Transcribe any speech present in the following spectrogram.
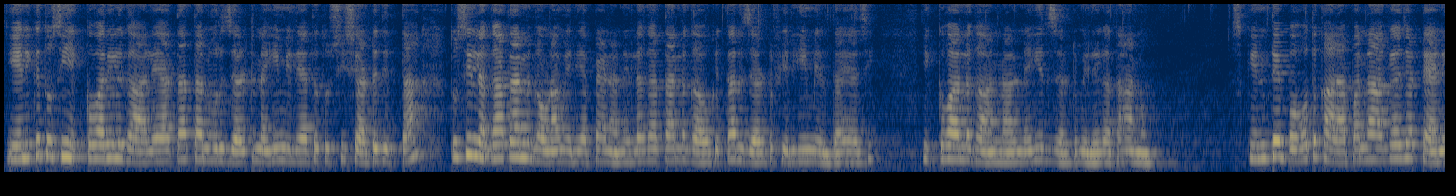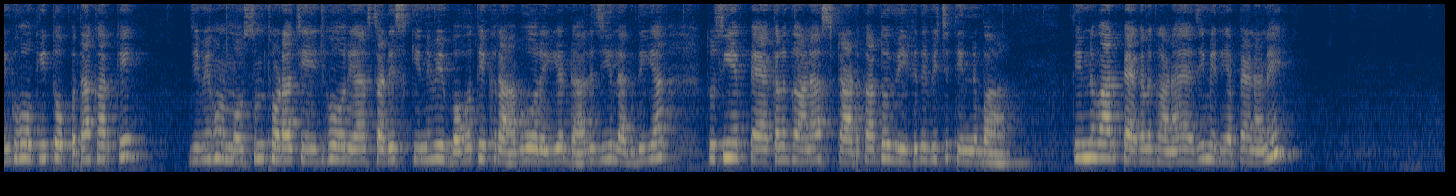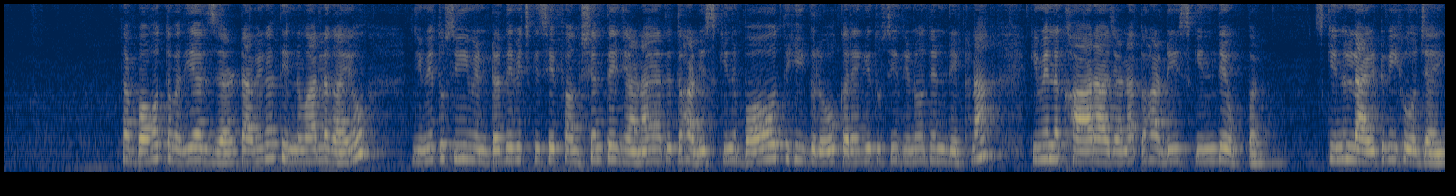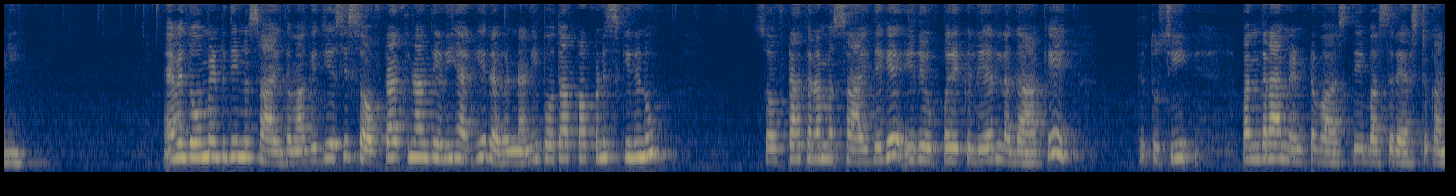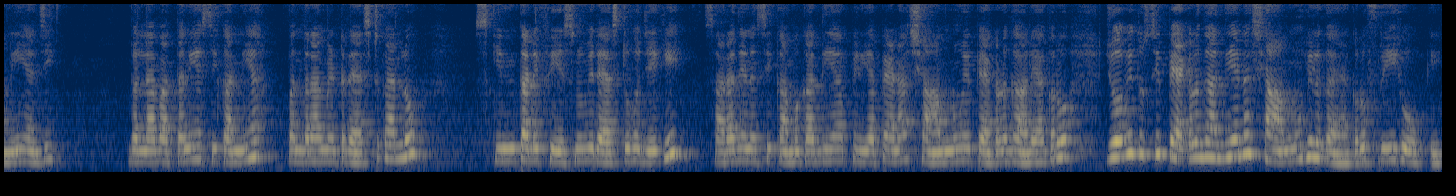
ਇਹ ਨਹੀਂ ਕਿ ਤੁਸੀਂ ਇੱਕ ਵਾਰੀ ਲਗਾ ਲਿਆ ਤਾਂ ਤੁਹਾਨੂੰ ਰਿਜ਼ਲਟ ਨਹੀਂ ਮਿਲਿਆ ਤਾਂ ਤੁਸੀਂ ਛੱਡ ਦਿੱਤਾ। ਤੁਸੀਂ ਲਗਾਤਾਰ ਲਗਾਉਣਾ ਮੇਰੀਆਂ ਭੈਣਾਂ ਨੇ, ਲਗਾਤਾਰ ਲਗਾਓਗੇ ਤਾਂ ਰਿਜ਼ਲਟ ਫਿਰ ਹੀ ਮਿਲਦਾ ਹੈ ਜੀ। ਇੱਕ ਵਾਰ ਲਗਾਉਣ ਨਾਲ ਨਹੀਂ ਰਿਜ਼ਲਟ ਮਿਲੇਗਾ ਤੁਹਾਨੂੰ। ਸਕਿਨ ਤੇ ਬਹੁਤ ਕਾਲਾਪਨ ਆ ਗਿਆ ਜਾਂ ਟੈਨਿੰਗ ਹੋ ਗਈ ਧੁੱਪ ਦਾ ਕਰਕੇ। ਜਿਵੇਂ ਹੁਣ ਮੌਸਮ ਥੋੜਾ ਚੇਂਜ ਹੋ ਰਿਹਾ, ਸਾਡੀ ਸਕਿਨ ਵੀ ਬਹੁਤ ਹੀ ਖਰਾਬ ਹੋ ਰਹੀ ਹੈ, ਡਲ ਜੀ ਲੱਗਦੀ ਆ। ਤੁਸੀਂ ਇਹ ਪੈਕ ਲਗਾਉਣਾ ਸਟਾਰਟ ਕਰ ਦਿਓ ਵੀਕ ਦੇ ਵਿੱਚ ਤਿੰਨ ਵਾਰ। ਤਿੰਨ ਵਾਰ ਪੈਕ ਲਗਾਉਣਾ ਹੈ ਜੀ ਮੇਰੀਆਂ ਭੈਣਾਂ ਨੇ। ਤਾਂ ਬਹੁਤ ਵਧੀਆ ਰਿਜ਼ਲਟ ਆਵੇਗਾ, ਤਿੰਨ ਵਾਰ ਲਗਾਇਓ। ਜਿਵੇਂ ਤੁਸੀਂ ਵਿੰਟਰ ਦੇ ਵਿੱਚ ਕਿਸੇ ਫੰਕਸ਼ਨ ਤੇ ਜਾਣਾ ਹੈ ਤੇ ਤੁਹਾਡੀ ਸਕਿਨ ਬਹੁਤ ਹੀ ਗਲੋ ਕਰੇਗੀ, ਤੁਸੀਂ ਦਿਨੋ ਦਿਨ ਦੇਖਣਾ ਕਿਵੇਂ ਨਿਖਾਰ ਆ ਜਾਣਾ ਤੁਹਾਡੀ ਸਕਿਨ ਦੇ ਉੱਪਰ। ਸਕਿਨ ਲਾਈਟ ਵੀ ਹੋ ਜਾਏਗੀ। ਐਵੇਂ 2 ਮਿੰਟ ਦੀ ਮਸਾਜ ਦਵਾਂਗੇ ਜੀ। ਅਸੀਂ ਸੌਫਟ ਹੱਥ ਨਾਲ ਦੇਣੀ ਹੈਗੀ, ਰਗੜਨਾ ਨਹੀਂ ਬਹੁਤਾ। ਆਪਾਂ ਆਪਣੀ ਸਕਿਨ ਨੂੰ ਸੌਫਟ ਹੱਥ ਨਾਲ ਮਸਾਜ ਦੇ ਕੇ ਇਹਦੇ ਉੱਪਰ ਇੱਕ ਲੇਅਰ ਲਗਾ ਕੇ ਤੇ ਤੁਸੀਂ 15 ਮਿੰਟ ਵਾਸਤੇ ਬਸ ਰੈਸਟ ਕਰਨੀ ਹੈ ਜੀ। ਗੱਲਾਂ ਬਾਤਾਂ ਨਹੀਂ ਅਸੀਂ ਕਰਨੀਆਂ। 15 ਮਿੰਟ ਰੈਸਟ ਕਰ ਲਓ। ਸਕਿਨ ਤੁਹਾਡੇ ਫੇਸ ਨੂੰ ਵੀ ਰੈਸਟ ਹੋ ਜਾਏਗੀ। ਸਾਰਾ ਦਿਨ ਅਸੀਂ ਕੰਮ ਕਰਦੀਆਂ ਪੀੜੀਆਂ ਭੈਣਾਂ, ਸ਼ਾਮ ਨੂੰ ਇਹ ਪੈਕ ਲਗਾ ਲਿਆ ਕਰੋ। ਜੋ ਵੀ ਤੁਸੀਂ ਪੈਕ ਲਗਾਉਂਦੀ ਹੈ ਨਾ, ਸ਼ਾਮ ਨੂੰ ਹੀ ਲਗਾਇਆ ਕਰੋ ਫ੍ਰੀ ਹੋ ਕੇ।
